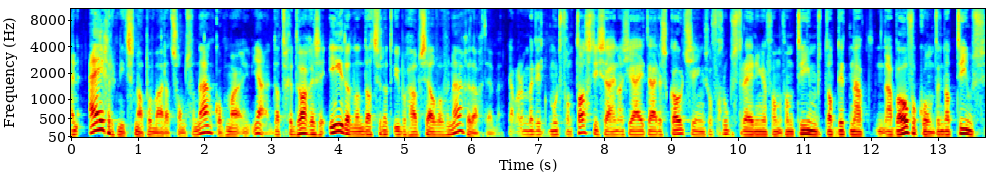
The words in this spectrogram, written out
En eigenlijk niet snappen waar dat soms vandaan komt. Maar ja, dat gedrag is er eerder dan dat ze dat überhaupt zelf over nagedacht hebben. Ja, maar, maar dit moet fantastisch zijn als jij tijdens coachings of groepstrainingen van, van teams dat dit naar, naar boven komt en dat teams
